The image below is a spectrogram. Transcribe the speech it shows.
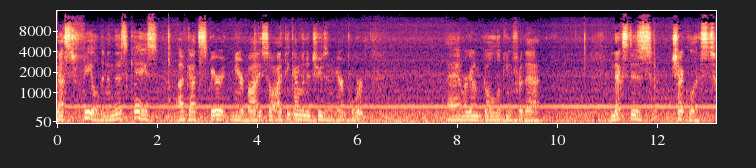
best field. And in this case, I've got Spirit nearby, so I think I'm going to choose an airport. And we're going to go looking for that. Next is checklist.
